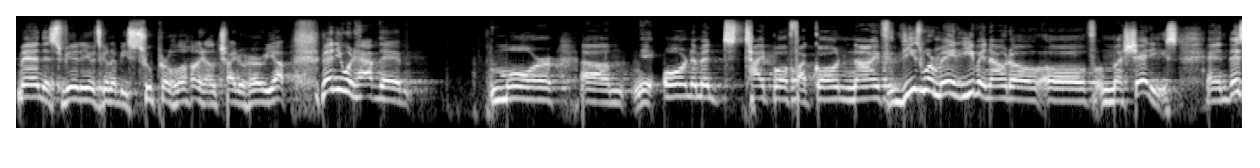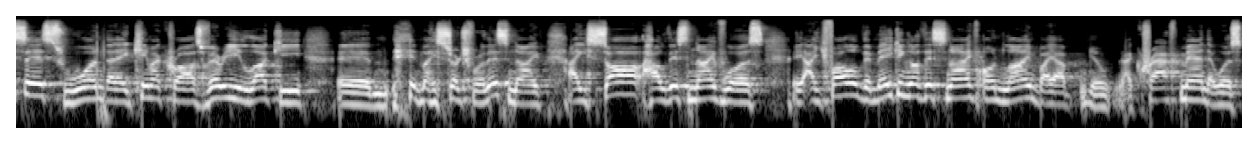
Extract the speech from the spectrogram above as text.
Man, this video is going to be super long. I'll try to hurry up. Then you would have the more um, ornament type of a facon knife. These were made even out of, of, machetes. And this is one that I came across very lucky um, in my search for this knife. I saw how this knife was, I followed the making of this knife online by a, you know, a craftsman that was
